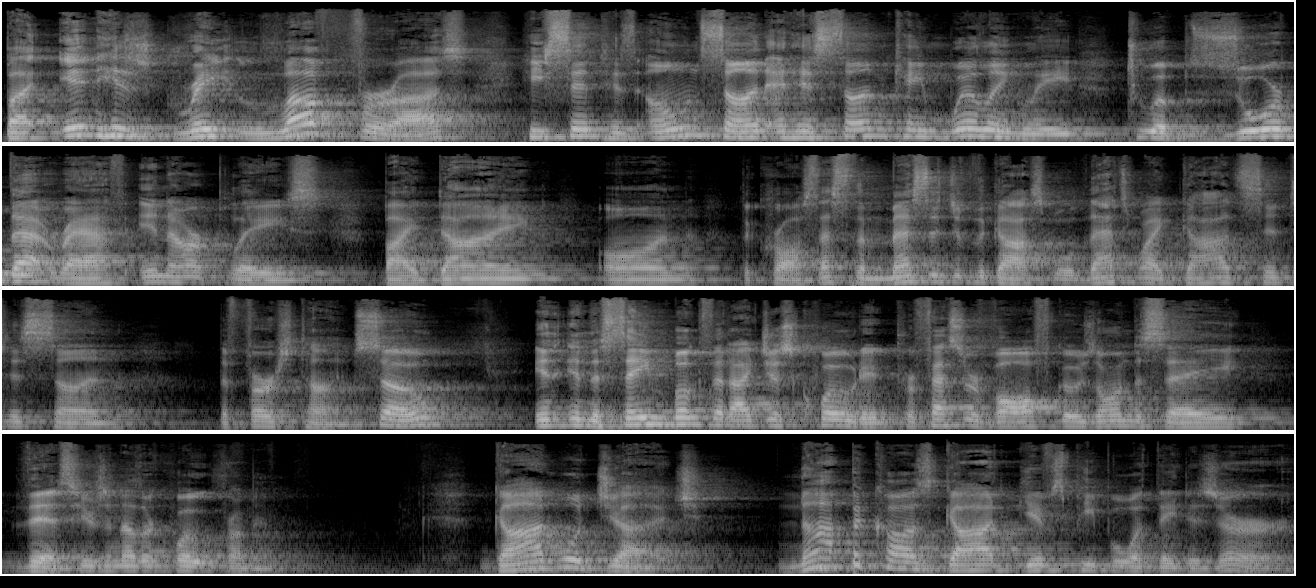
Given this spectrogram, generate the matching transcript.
But in his great love for us, he sent his own son, and his son came willingly to absorb that wrath in our place by dying on the cross. That's the message of the gospel. That's why God sent his son the first time. So, in, in the same book that I just quoted, Professor Volf goes on to say this. Here's another quote from him God will judge not because God gives people what they deserve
